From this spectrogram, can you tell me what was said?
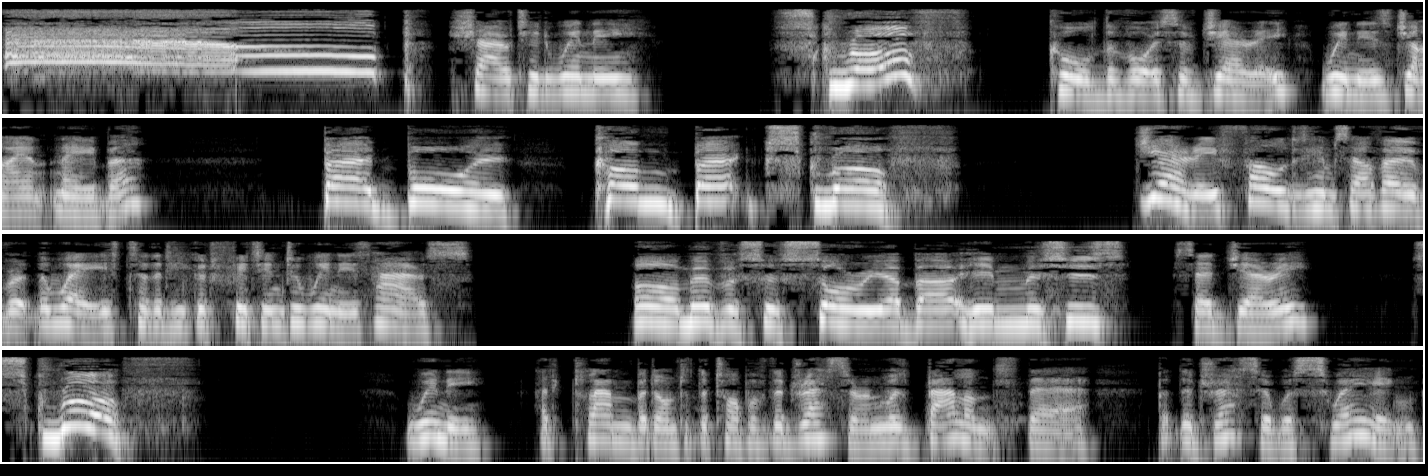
help! shouted Winnie. Scruff! called the voice of Jerry, Winnie's giant neighbour. Bad boy, come back, Scruff! Jerry folded himself over at the waist so that he could fit into Winnie's house. I'm ever so sorry about him, missus, said Jerry. Scruff! Winnie had clambered onto the top of the dresser and was balanced there, but the dresser was swaying.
